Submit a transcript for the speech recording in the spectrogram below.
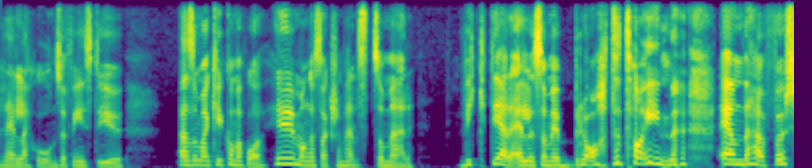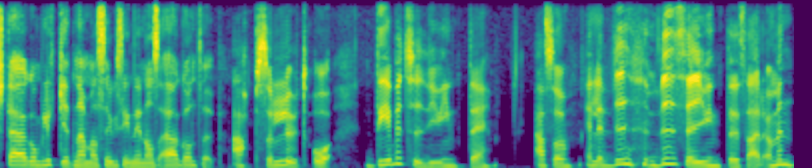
relation så finns det ju, alltså man kan ju komma på hur många saker som helst som är viktigare eller som är bra att ta in än det här första ögonblicket när man sugs in i någons ögon typ. Absolut. Och det betyder ju inte, alltså, eller vi, vi säger ju inte så här, ja, men,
